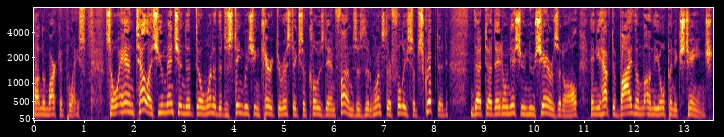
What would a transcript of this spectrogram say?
on the marketplace. So, Ann, tell us you mentioned that uh, one of the distinguishing characteristics of closed end funds is that once they're fully subscripted, that uh, they don't issue new shares at all, and you have to buy them on the open exchange.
